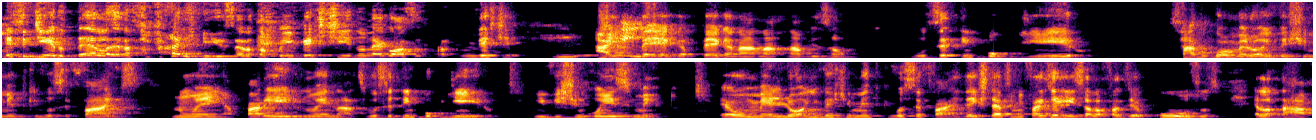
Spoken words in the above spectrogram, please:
Esse dinheiro dela era só para isso, era só para investir no negócio, para investir. Uhum. Aí pega, pega na, na, na visão. Você tem pouco dinheiro, sabe qual é o melhor investimento que você faz? Não é em aparelho, não é em nada. Se você tem pouco dinheiro, investe em conhecimento. É o melhor investimento que você faz. A Stephanie fazia isso, ela fazia cursos, ela estava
